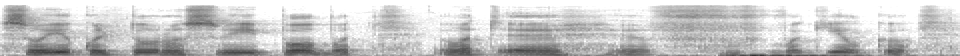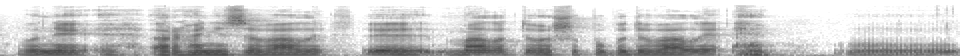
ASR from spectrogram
свою культуру, свій побут. От е, в, Окілку вони е, організували, е, мало того, що побудували. м,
